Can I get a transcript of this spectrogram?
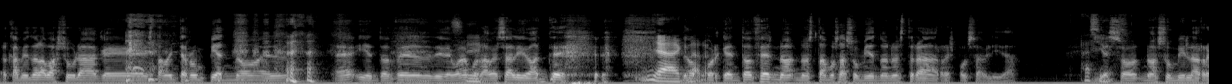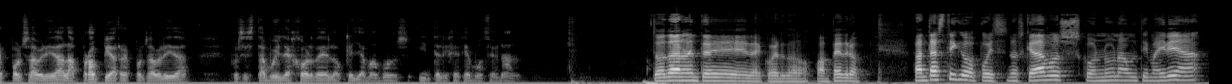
el camión de la basura que estaba interrumpiendo. El, ¿eh? Y entonces dice, bueno, pues haber salido antes. Ya, claro. Porque entonces no, no, estamos asumiendo nuestra responsabilidad. y eso, no asumir la responsabilidad, la propia responsabilidad, pues está muy lejos de lo que llamamos inteligencia emocional. Totalmente de acuerdo, Juan Pedro. Fantástico, pues nos quedamos con una última idea.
